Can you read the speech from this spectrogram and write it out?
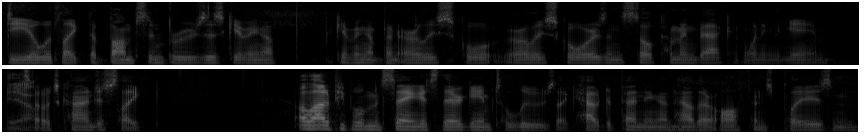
deal with like the bumps and bruises, giving up giving up an early score, early scores, and still coming back and winning the game. Yeah. So it's kind of just like a lot of people have been saying it's their game to lose, like how depending on how their offense plays and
